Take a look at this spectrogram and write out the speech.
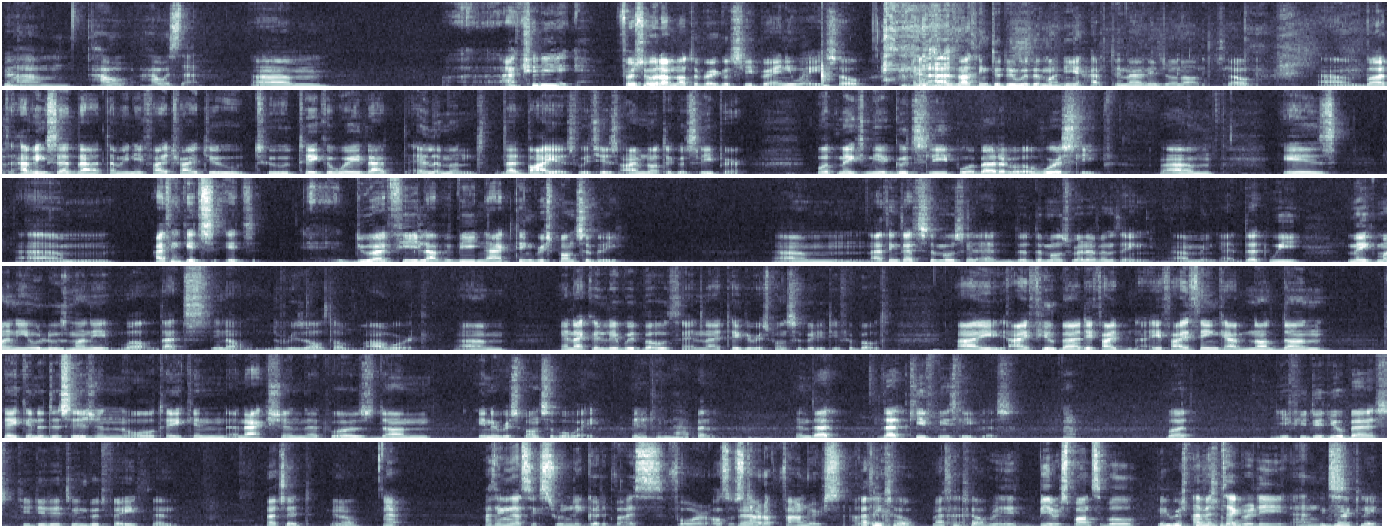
Yeah. Um, how how is that? Um, actually, first of all, I'm not a very good sleeper anyway, so it has nothing to do with the money I have to manage or not. So Um, but having said that, I mean, if I try to to take away that element, that bias, which is I'm not a good sleeper, what makes me a good sleep or a better or worse sleep, um, is um, I think it's it's. Do I feel I've been acting responsibly? Um, I think that's the most uh, the, the most relevant thing. I mean uh, that we make money or lose money. Well, that's you know the result of our work, um, and I can live with both, and I take the responsibility for both. I I feel bad if I if I think I've not done taken a decision or taken an action that was done in a responsible way. And it can happen, and that that keeps me sleepless. Yeah. But if you did your best, you did it in good faith, and that's it. You know. Yeah. I think that's extremely good advice for also Yeah. startup founders. Out I think there. so. I think Uh, so. Really be responsible, Be responsible, have integrity, and Exactly.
